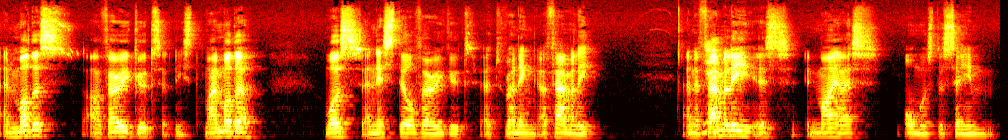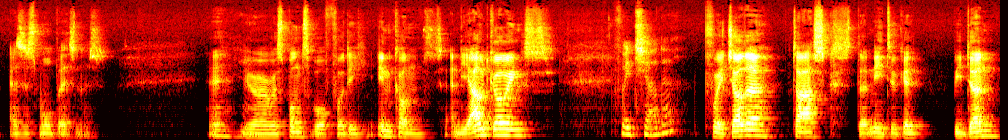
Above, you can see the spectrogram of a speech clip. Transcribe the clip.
and mothers are very good. At least my mother was and is still very good at running a family, and a Yeah. family is, in my eyes, almost the same as a small business. Eh, You are responsible for the incomes and the outgoings, For each other. For each other, tasks that need to get be done,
